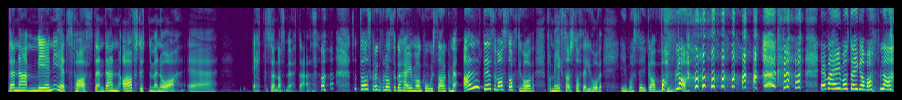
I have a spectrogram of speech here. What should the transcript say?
denne menighetsfasten den avslutter vi nå eh, etter søndagsmøtet. Så da skal dere få lov til å gå hjem og kose dere med alt det som har stått i hodet. For meg så har det stått i hodet jeg må steke vafler. Jeg må hjemme og steke vafler.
